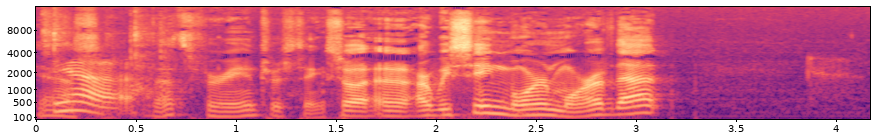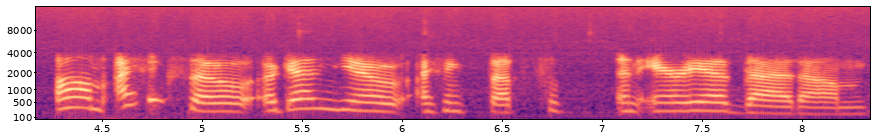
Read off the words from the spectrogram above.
Yeah, so that's very interesting. So, uh, are we seeing more and more of that? Um, I think so. Again, you know, I think that's an area that um,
